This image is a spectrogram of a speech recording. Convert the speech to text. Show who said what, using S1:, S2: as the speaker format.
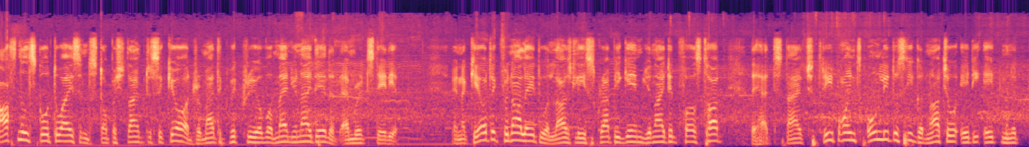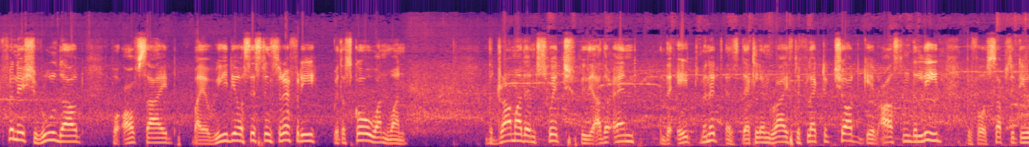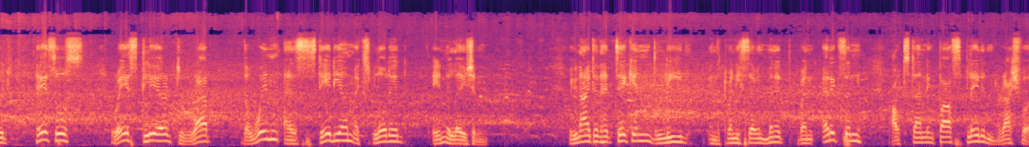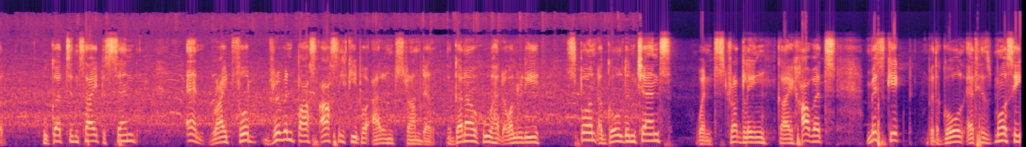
S1: Arsenal score twice in stoppage time to secure a dramatic victory over Man United at Emirates Stadium. In a chaotic finale to a largely scrappy game, United first thought they had snatched three points only to see Garnacho 88 minute finish ruled out for offside by a video assistance referee with a score 1 1. The drama then switched to the other end in the 8th minute as Declan Rice deflected shot gave Arsenal the lead before substitute Jesus raced clear to wrap the win as stadium exploded in elation. United had taken the lead in the 27th minute when Eriksen outstanding pass played in Rashford who cuts inside to send and right foot driven past Arsenal keeper Aaron Ramsdale. The gunner who had already spurned a golden chance when struggling Kai Havertz miskicked with a goal at his mercy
